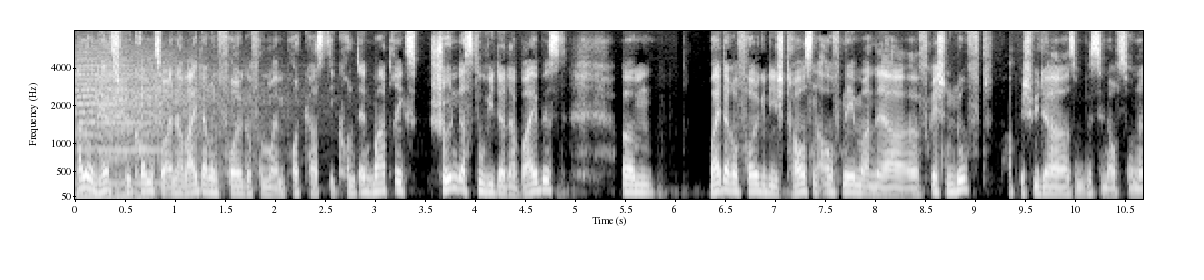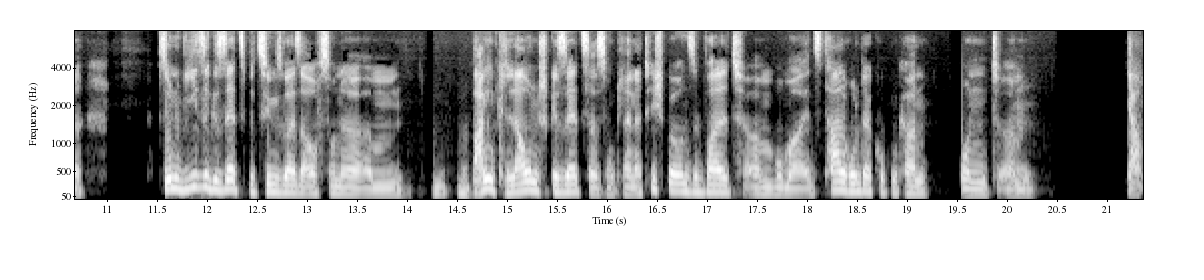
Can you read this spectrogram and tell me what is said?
Hallo und herzlich willkommen zu einer weiteren Folge von meinem Podcast Die Content Matrix. Schön, dass du wieder dabei bist. Ähm, weitere Folge, die ich draußen aufnehme an der äh, frischen Luft. Habe mich wieder so ein bisschen auf so eine, so eine Wiese gesetzt, beziehungsweise auf so eine ähm, Bank-Lounge gesetzt. Das ist so ein kleiner Tisch bei uns im Wald, ähm, wo man ins Tal runter gucken kann. Und ähm, ja,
